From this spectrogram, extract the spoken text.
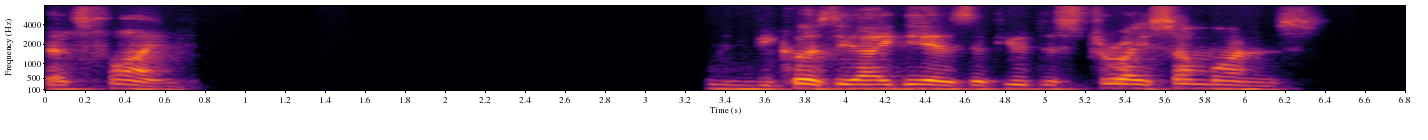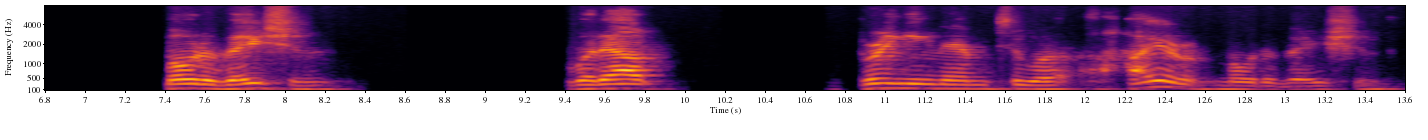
that's fine. Because the idea is if you destroy someone's motivation without bringing them to a, a higher motivation,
